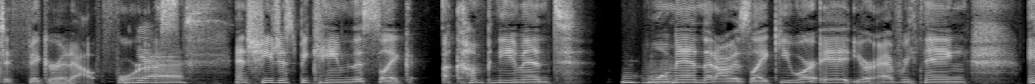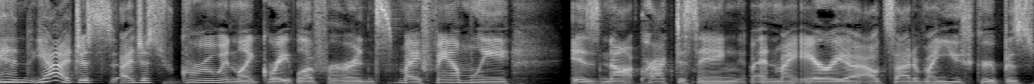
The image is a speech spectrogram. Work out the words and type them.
to figure it out for yes. us. And she just became this like accompaniment mm-hmm. woman that I was like, you are it, you're everything. And yeah, I just I just grew in like great love for her. And my family is not practicing and my area outside of my youth group is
